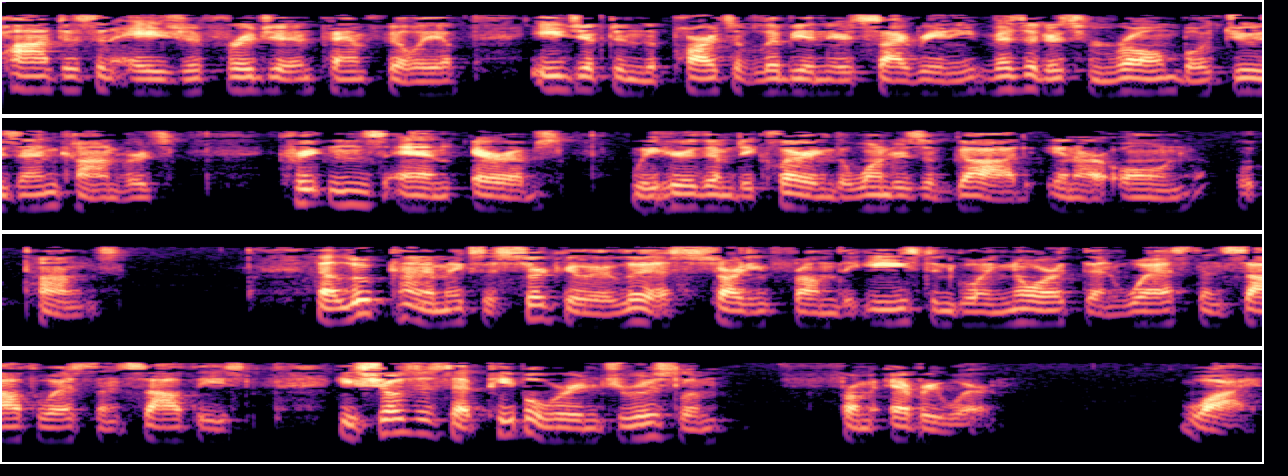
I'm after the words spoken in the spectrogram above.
Pontus and Asia, Phrygia and Pamphylia, Egypt and the parts of Libya near Cyrene, visitors from Rome, both Jews and converts, Cretans and Arabs, we hear them declaring the wonders of God in our own tongues. Now Luke kind of makes a circular list starting from the east and going north, then west, then southwest, then southeast. He shows us that people were in Jerusalem from everywhere. Why?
